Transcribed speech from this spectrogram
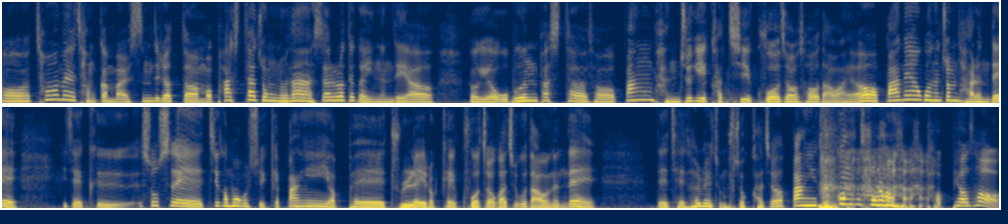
어, 처음에 잠깐 말씀드렸던 뭐 파스타 종류나 샐러드가 있는데요. 여기가 오븐 파스타여서 빵 반죽이 같이 구워져서 나와요. 빠네하고는 좀 다른데 이제 그 소스에 찍어 먹을 수 있게 빵이 옆에 둘레 이렇게 구워져 가지고 나오는데 네, 제 설명이 좀 부족하죠. 빵이 뚜껑처럼 덮여서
